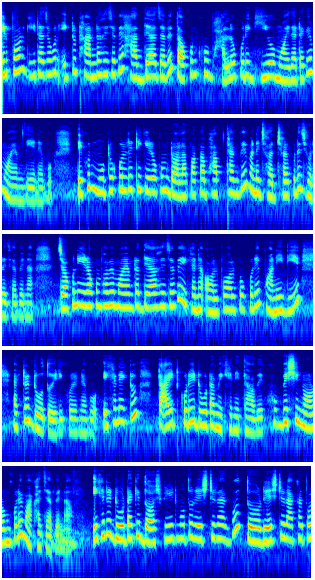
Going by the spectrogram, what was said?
এরপর ঘিটা যখন একটু ঠান্ডা হয়ে যাবে, হাত দেওয়া যাবে, তখন খুব ভালো করে ঘি ও ময়দাটাকে ময়াম দিয়ে নেব। দেখুন, মুঠো করলে ঠিক এরকম ডলা পাকা ভাব থাকবে মানে ঝরঝর করে ঝরে যাবে না। যখনই এরকমভাবে ময়ামটা দেওয়া হয়ে যাবে, এখানে অল্প অল্প করে পানি দিয়ে একটা ডো তৈরি করে নেব। এখানে একটু টাইট করেই ডোটা মেখে নিতে হবে, খুব বেশি নরম করে মাখা যাবে না। এখানে ডোটাকে দশ মিনিট মতো রেস্টে রাখব। তো রেস্টে রাখার পর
